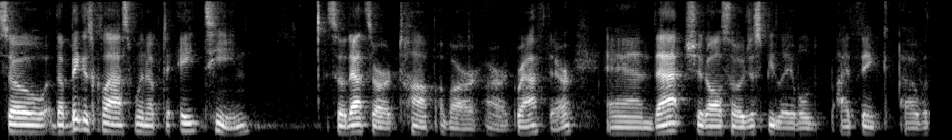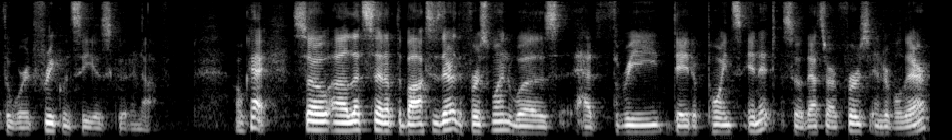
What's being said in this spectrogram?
So the biggest class went up to 18. So that's our top of our, our graph there. And that should also just be labeled, I think, uh, with the word frequency is good enough. Okay, so uh, let's set up the boxes there. The first one was had three data points in it, so that's our first interval there.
